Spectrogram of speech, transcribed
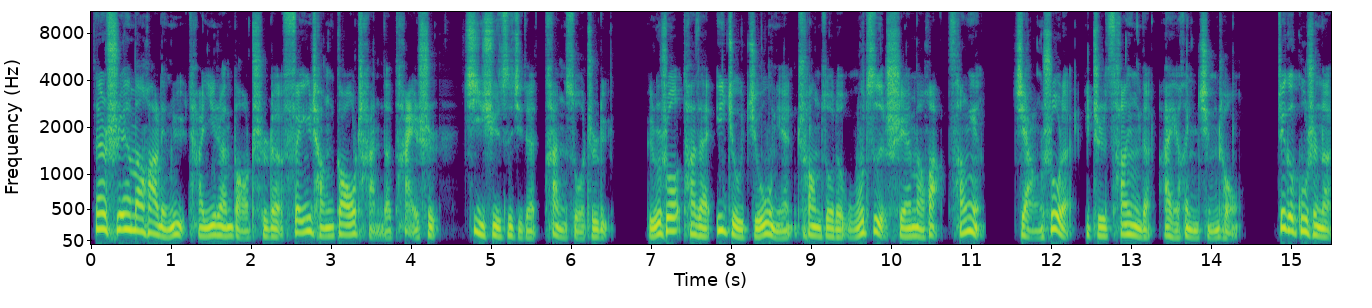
在实验漫画领域，他依然保持着非常高产的态势，继续自己的探索之旅。比如说，他在1995年创作的无字实验漫画《苍蝇》，讲述了一只苍蝇的爱恨情仇。这个故事呢，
